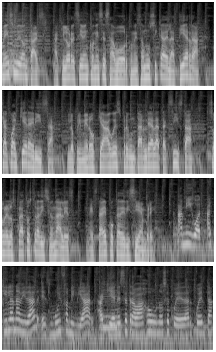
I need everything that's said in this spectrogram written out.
Me he subido a un taxi. Aquí lo reciben con ese sabor, con esa música de la tierra que a cualquiera eriza. Y lo primero que hago es preguntarle a la taxista sobre los platos tradicionales en esta época de diciembre. Amigo, aquí la Navidad es muy familiar. Aquí en este trabajo uno se puede dar cuenta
